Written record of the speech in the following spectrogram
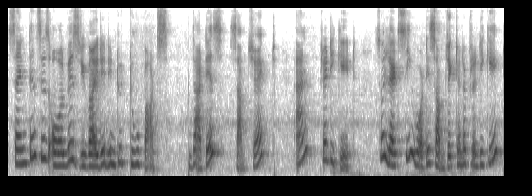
sentence is always divided into two parts that is subject and predicate. So let's see what is subject and a predicate.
